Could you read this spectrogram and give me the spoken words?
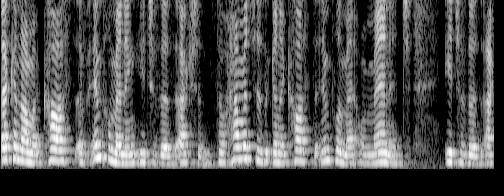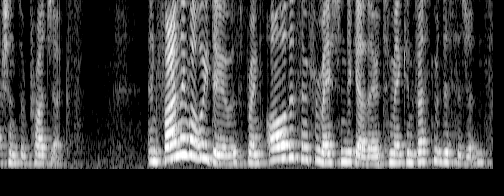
economic cost of implementing each of those actions. So how much is it going to cost to implement or manage each of those actions or projects? And finally, what we do is bring all this information together to make investment decisions.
